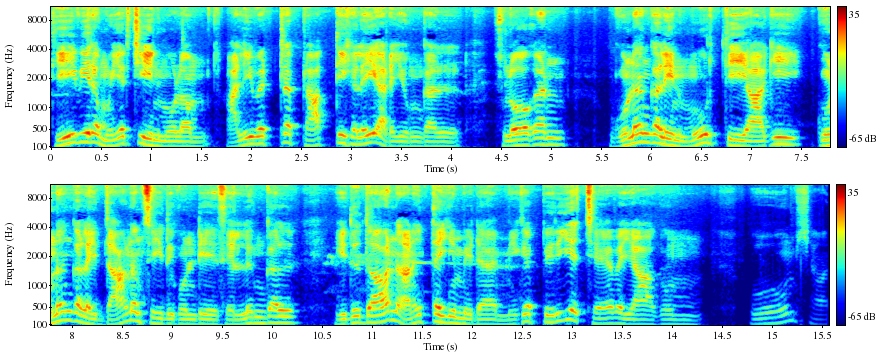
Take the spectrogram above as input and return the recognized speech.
தீவிர முயற்சியின் மூலம் அழிவற்ற பிராப்திகளை அடையுங்கள். ஸ்லோகன் குணங்களின் மூர்த்தியாகி குணங்களை தானம் செய்து கொண்டே செல்லுங்கள். இதுதான் அனைத்தையும் விட மிகப்பெரிய சேவையாகும். ஓம் சாந்தி.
